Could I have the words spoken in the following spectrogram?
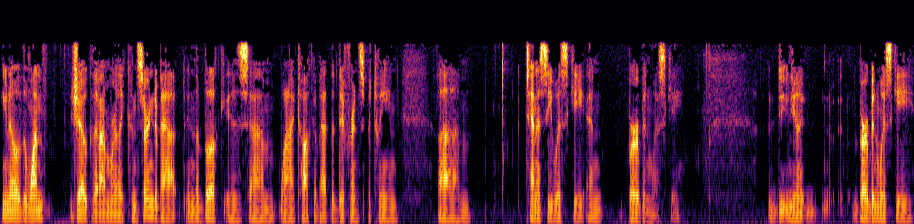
You know, the one joke that I'm really concerned about in the book is um, when I talk about the difference between um, Tennessee whiskey and bourbon whiskey. Do you know, bourbon whiskey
